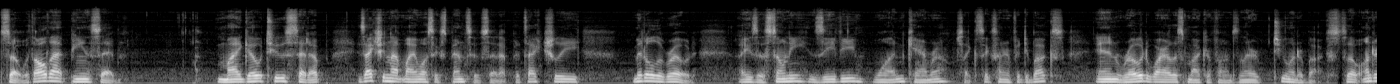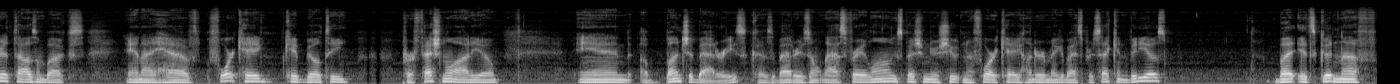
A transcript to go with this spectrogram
So, with all that being said, my go-to setup is actually not my most expensive setup. It's actually middle of the road. I use a Sony ZV-1 camera, it's like 650 bucks, and Rode wireless microphones, and they're 200 bucks. So under a thousand bucks, and I have 4K capability, professional audio, and a bunch of batteries because the batteries don't last very long, especially when you're shooting a 4K 100 megabytes per second videos but it's good enough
